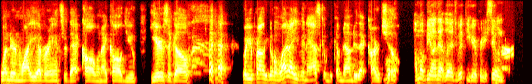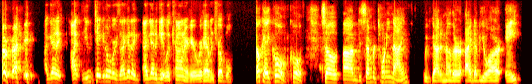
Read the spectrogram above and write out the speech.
wondering why you ever answered that call when I called you years ago. or you're probably going, why did I even ask him to come down to that card show? I'm gonna be on that ledge with you here pretty soon. right. I gotta. I you take it over because I gotta. I gotta get with Connor here. We're having trouble. Okay, cool, cool. So um, December 29th, we've got another IWR eight,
